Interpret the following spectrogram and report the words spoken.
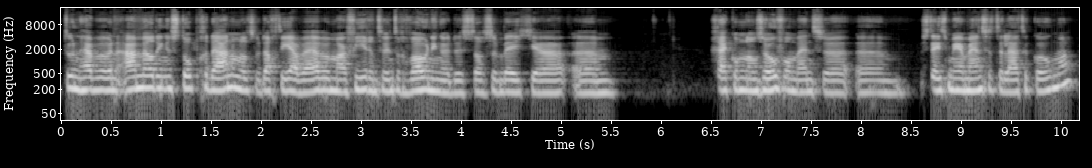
toen hebben we een aanmeldingenstop gedaan, omdat we dachten, ja, we hebben maar 24 woningen. Dus dat is een beetje ehm, gek om dan zoveel mensen, ehm, steeds meer mensen te laten komen.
